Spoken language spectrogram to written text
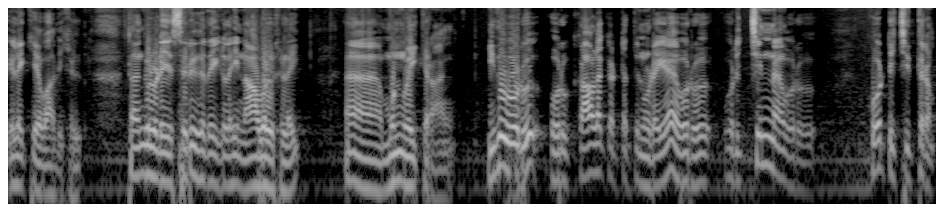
இலக்கியவாதிகள். தங்களுடைய சிறுகதைகளை நாவல்களை முன்வைக்கிறாங்க. இது ஒரு ஒரு காலகட்டத்தினுடைய ஒரு ஒரு சின்ன ஒரு கோட்டு சித்திரம்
